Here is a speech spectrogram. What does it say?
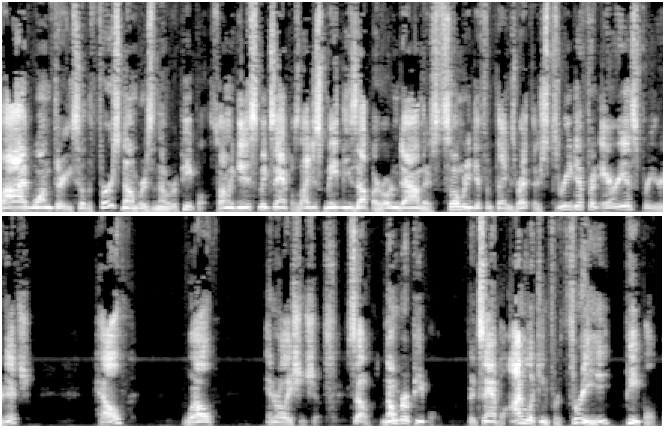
five one thirty. So the first number is the number of people. So I'm going to give you some examples. And I just made these up. I wrote them down. There's so many different things, right? There's three different areas for your niche: health, wealth, and relationships. So number of people. For example, I'm looking for three people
